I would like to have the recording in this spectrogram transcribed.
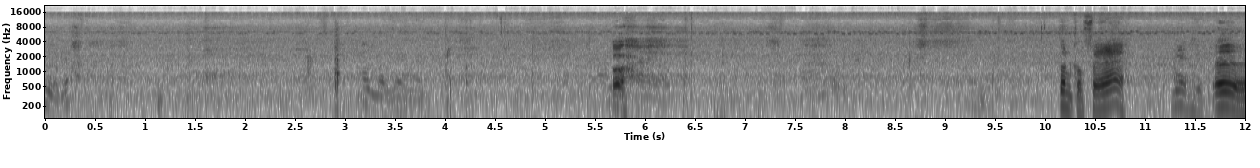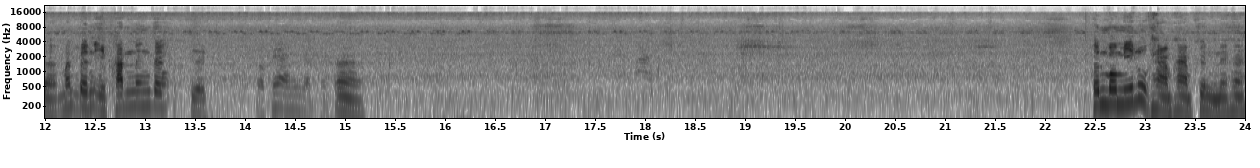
เหลือไหมต้นมันยังไงต้นกาแฟ เนี่ยที่เออ มันเป็นอีกพันหนึ่งแต่อีกกาแฟให้กันไปเออเพิ่นบ่มีลูกหามหามขึ้นนะฮะ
